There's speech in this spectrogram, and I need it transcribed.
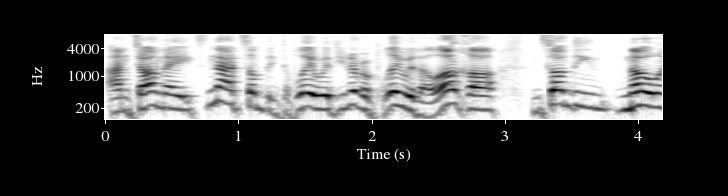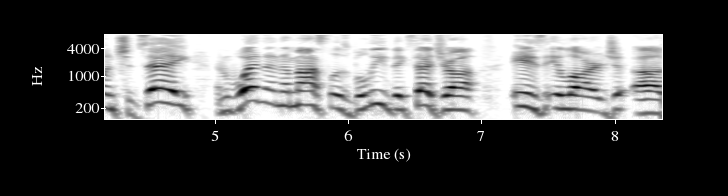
I'm Tameh. It's not something to play with. You never play with halacha. And something no one should say. And when an amasla is believed, etc., is a large uh,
